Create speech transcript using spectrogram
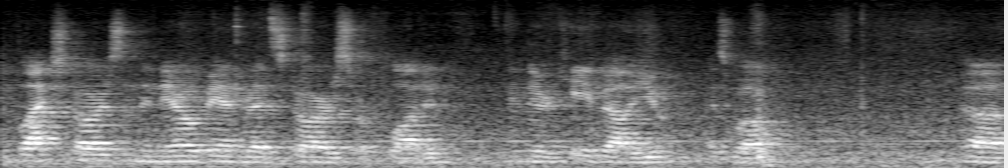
the black stars, and the narrowband red stars are plotted, and their K value as well. Um,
